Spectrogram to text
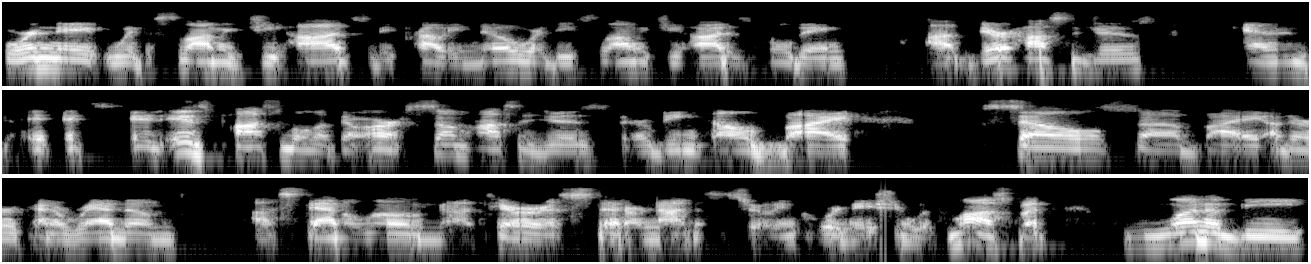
coordinate with Islamic Jihad, so they probably know where the Islamic Jihad is holding uh, their hostages. And it, it's, it is possible that there are some hostages that are being held by cells uh, by other kind of random uh, standalone uh, terrorists that are not necessarily in coordination with Hamas. But one of the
